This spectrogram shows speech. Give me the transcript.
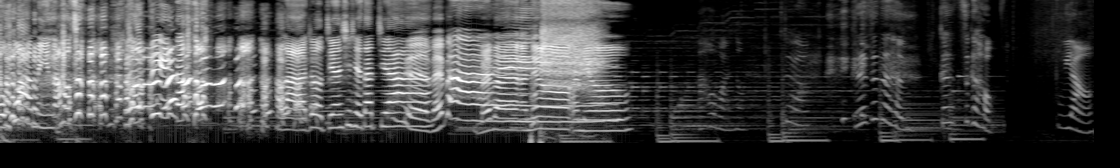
我挂名，然后就何必呢？好啦，就今天谢谢大家，拜拜，拜拜，安妞，安妞。好好玩哦。对啊，可是真的很跟这个好不一样哦。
